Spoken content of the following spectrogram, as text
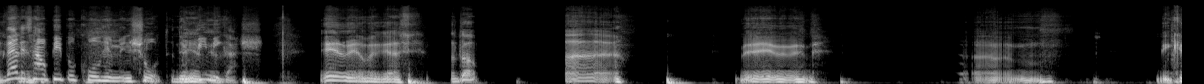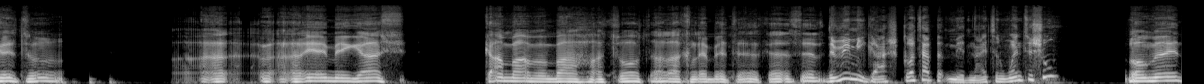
that is how people call him in short, the Ri Migash. Ri אה, אה, בקיצור, ארי מיגש כמה בחצות הלך לבית הכנסת, The Ri Migash got up at midnight and went to shul. לומד,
